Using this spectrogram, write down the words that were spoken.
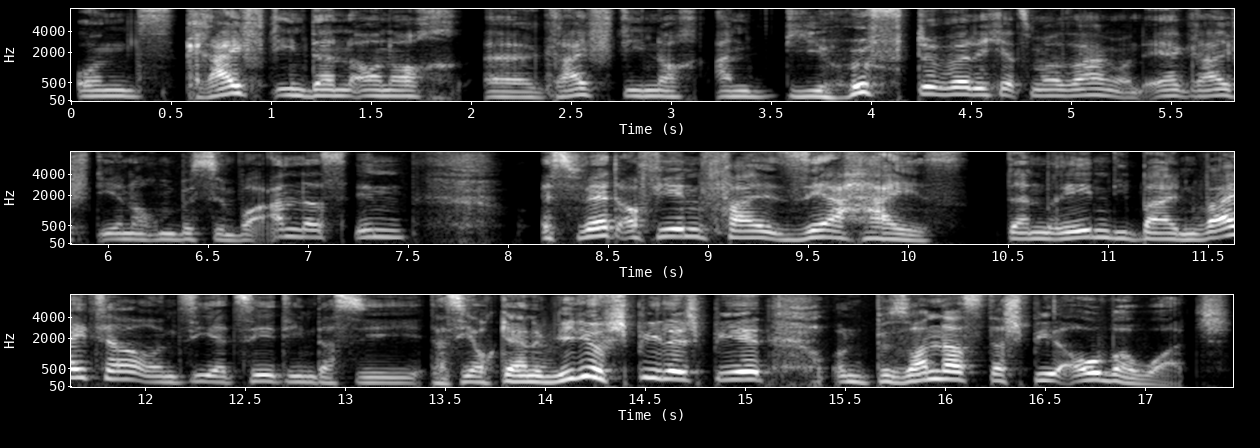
und greift ihn dann auch noch, äh, greift ihn noch an die Hüfte, würde ich jetzt mal sagen. Und er greift ihr noch ein bisschen woanders hin. Es wird auf jeden Fall sehr heiß dann reden die beiden weiter und sie erzählt ihm, dass sie, dass sie auch gerne Videospiele spielt und besonders das Spiel Overwatch.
